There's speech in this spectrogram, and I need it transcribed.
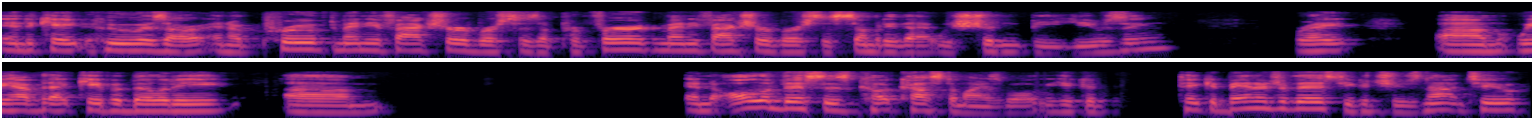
indicate who is our an approved manufacturer versus a preferred manufacturer versus somebody that we shouldn't be using, right? Um, we have that capability. Um, and all of this is customizable. You could take advantage of this, you could choose not to.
